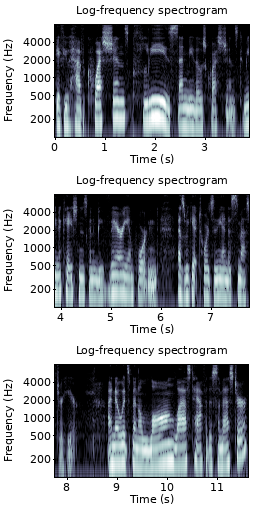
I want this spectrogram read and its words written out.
If you have questions, please send me those questions. Communication is going to be very important as we get towards the end of semester here. I know it's been a long last half of the semester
